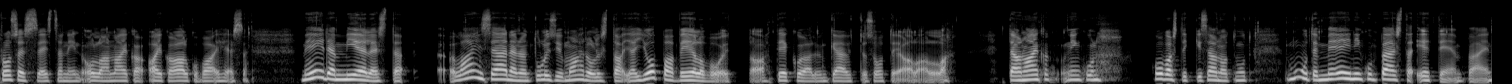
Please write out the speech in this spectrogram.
prosesseissa niin ollaan aika, aika alkuvaiheessa. Meidän mielestä lainsäädännön tulisi mahdollistaa ja jopa velvoittaa tekoälyn käyttö sotealalla. Tämä on aika niin kuin kovastikin sanottu, mutta muuten me ei niin kuin päästä eteenpäin.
